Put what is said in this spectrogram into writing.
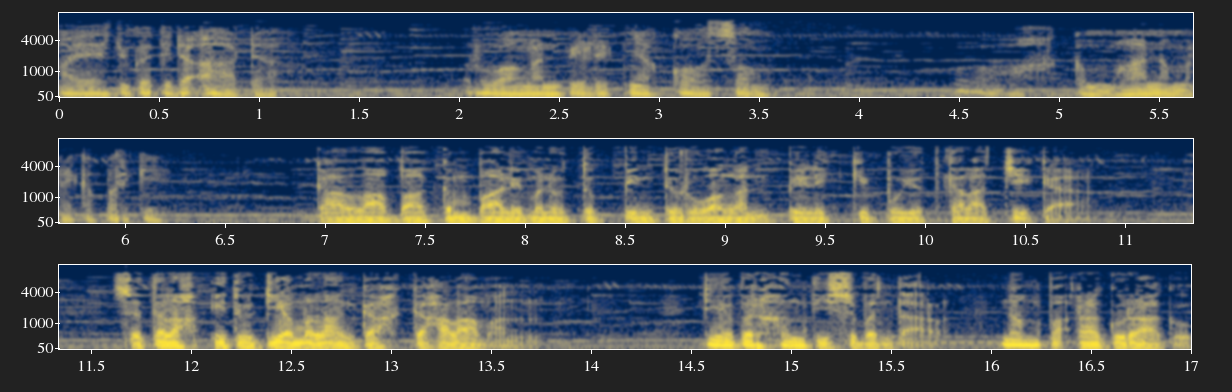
ayah juga tidak ada. Ruangan biliknya kosong. Wah, ke mana mereka pergi? Kalaba kembali menutup pintu ruangan bilik Kipuyut Kalacika. Setelah itu dia melangkah ke halaman. Dia berhenti sebentar, nampak ragu-ragu.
